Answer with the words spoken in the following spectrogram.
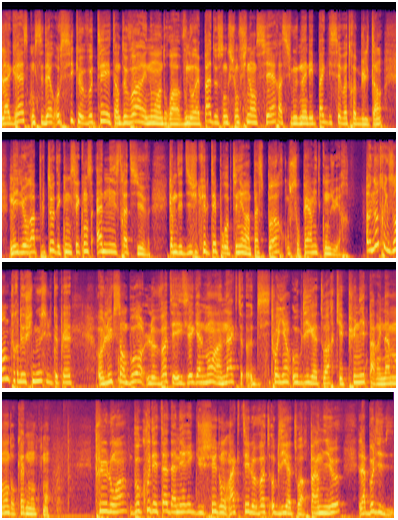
La Grèce considère aussi que voter est un devoir et non un droit. Vous n'aurez pas de sanctions financières si vous n'allez pas glisser votre bulletin, mais il y aura plutôt des conséquences administratives, comme des difficultés pour obtenir un passeport ou son permis de conduire. Un autre exemple près de chez nous, s'il te plaît. Au Luxembourg, le vote est également un acte citoyen obligatoire qui est puni par une amende en cas de manquement. Plus loin, beaucoup d'États d'Amérique du Sud ont acté le vote obligatoire, parmi eux la Bolivie.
